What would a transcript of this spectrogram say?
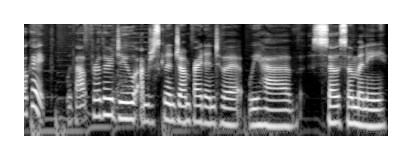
Okay, without further ado, I'm just going to jump right into it. We have so, so many.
